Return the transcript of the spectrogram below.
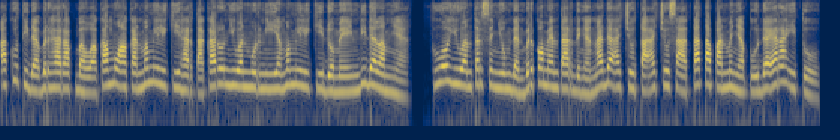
Aku tidak berharap bahwa kamu akan memiliki harta karun Yuan murni yang memiliki domain di dalamnya. Huo Yuan tersenyum dan berkomentar dengan nada acuh tak acuh saat tatapan menyapu daerah itu.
